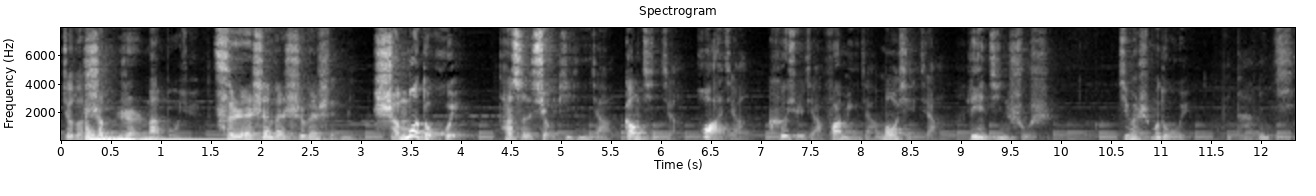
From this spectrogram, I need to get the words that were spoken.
叫做圣日耳曼伯爵。此人身份十分神秘，什么都会。他是小提琴家、钢琴家、画家、科学家、发明家、冒险家、炼金术士，基本什么都会。跟达芬奇。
